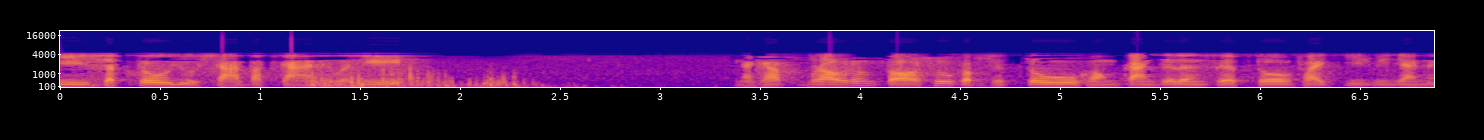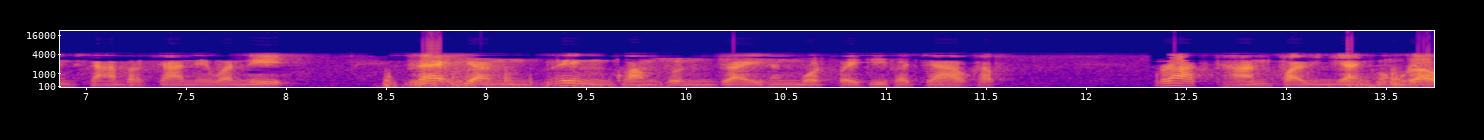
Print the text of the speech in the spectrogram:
มีศัตรูอยู่สามประการในวันนี้ นะครับ เราต้องต่อสู้กับศัตรูของการเจริญเติบโตฝ่ายจิตวิญญาณทั้งสามประการในวันนี้ และยังเพ่งความสนใจทั้งหมดไปที่พระเจ้าครับ รากฐานฝ่ายวิญญาณของเรา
